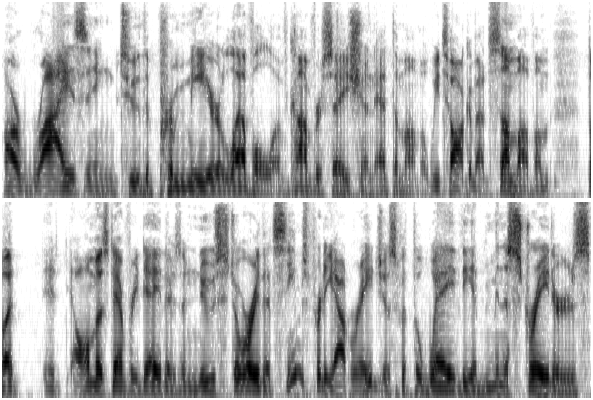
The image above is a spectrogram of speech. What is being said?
are rising to the premier level of conversation at the moment. We talk about some of them, but it, almost every day there's a new story that seems pretty outrageous with the way the administrators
